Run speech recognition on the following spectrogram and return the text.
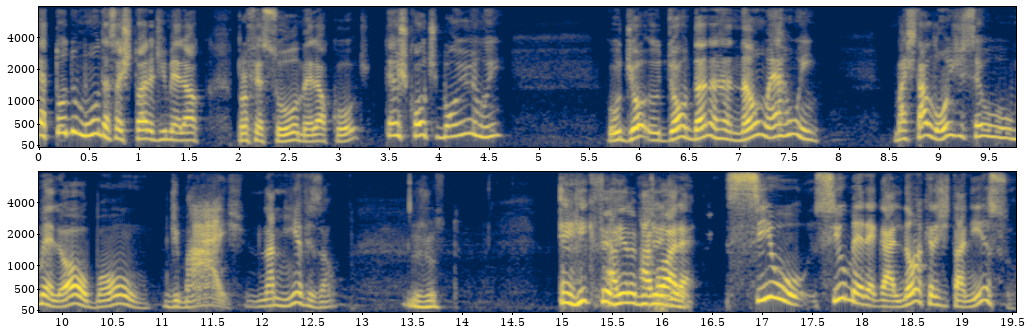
É todo mundo essa história de melhor professor, melhor coach. Tem os coaches bons e os ruins. O, Jo- o John Danahan não é ruim. Mas está longe de ser o melhor, o bom, demais, na minha visão. Justo. Henrique Ferreira. Agora, se o, se o Meregali não acreditar nisso,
